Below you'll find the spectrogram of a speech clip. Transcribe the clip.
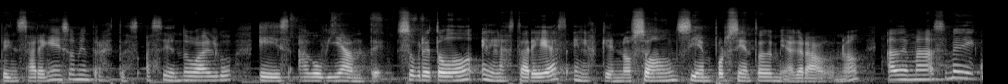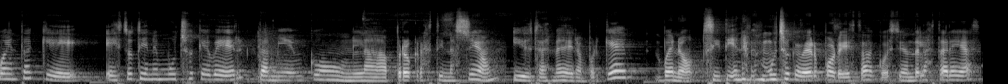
pensar en eso mientras estás haciendo algo es agobiante, sobre todo en las tareas en las que no son 100% de mi agrado, ¿no? Además me di cuenta que esto tiene mucho que ver también con la procrastinación y ustedes me dirán, ¿por qué? Bueno, sí tiene mucho que ver por esta cuestión de las tareas.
